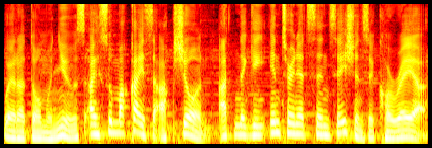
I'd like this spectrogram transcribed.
Puera Tomo News ay sumakay sa aksyon at naging internet sensation si Korea.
